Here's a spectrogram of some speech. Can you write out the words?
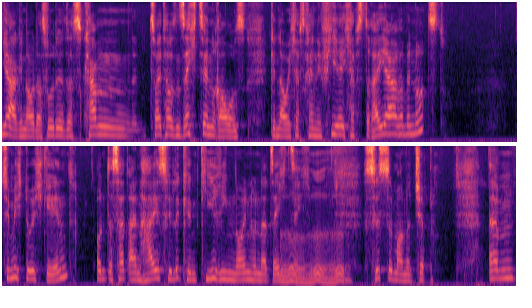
Ja, genau, das wurde, das kam 2016 raus. Genau, ich habe es keine vier, ich habe es drei Jahre benutzt. Ziemlich durchgehend. Und das hat ein High Silicon Kirin 960. Uh, uh, uh. System on a Chip. Ähm,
